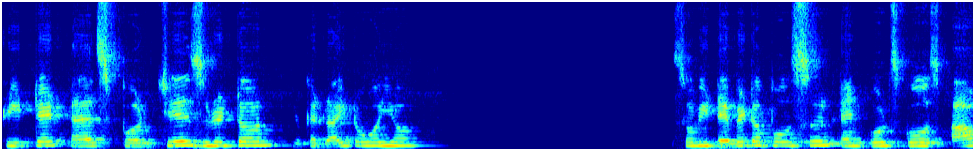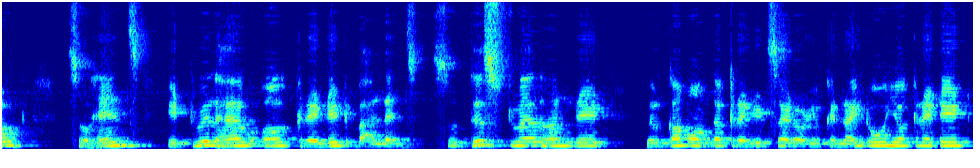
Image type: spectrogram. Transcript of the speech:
treated as purchase return. You can write over here. So we debit a portion and goods goes out. So hence it will have a credit balance. So this 1200 will come on the credit side or you can write over your credit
